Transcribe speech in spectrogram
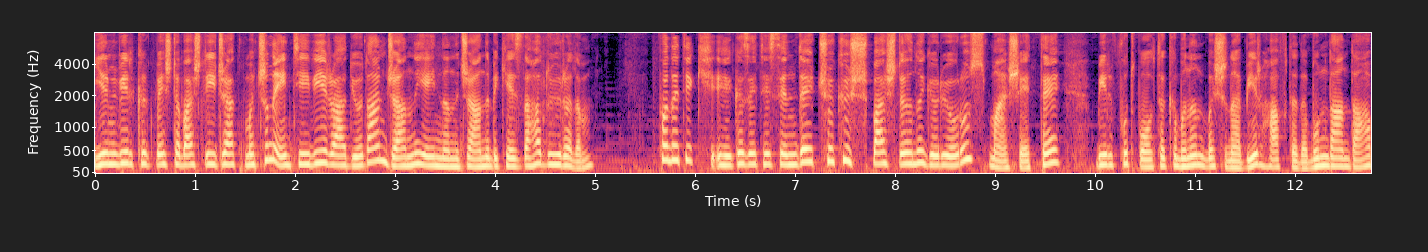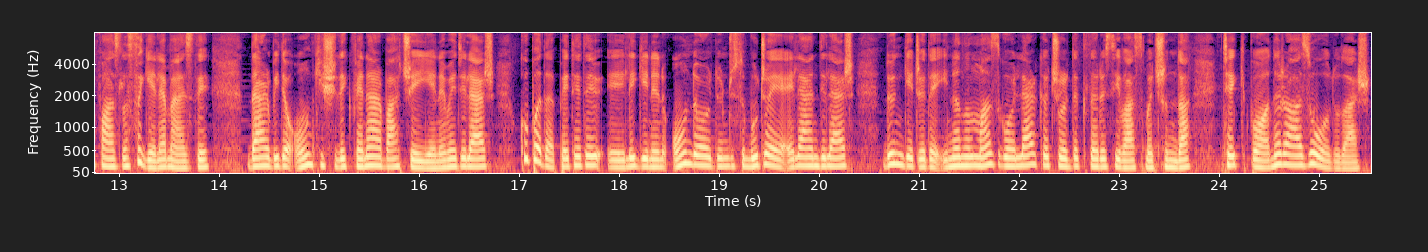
21.45'te başlayacak maçın NTV Radyo'dan canlı yayınlanacağını bir kez daha duyuralım. Fanatik e, gazetesinde çöküş başlığını görüyoruz manşette. Bir futbol takımının başına bir haftada bundan daha fazlası gelemezdi. Derbide 10 kişilik Fenerbahçe'yi yenemediler. Kupada PTT e, Ligi'nin 14.sü Buca'ya elendiler. Dün gece de inanılmaz goller kaçırdıkları Sivas maçında tek puanı razı oldular.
